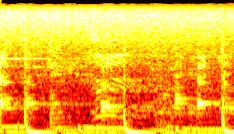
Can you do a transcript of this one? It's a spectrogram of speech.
Uh, uh.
